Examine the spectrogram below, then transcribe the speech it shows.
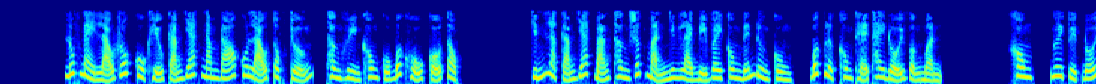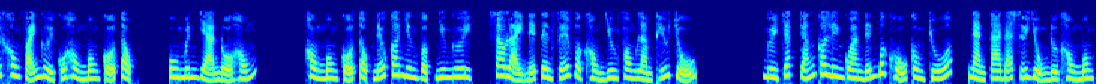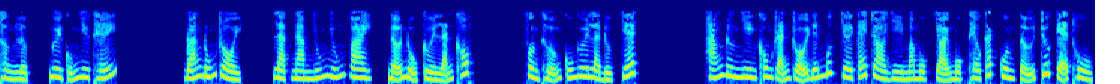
Lúc này lão rốt cuộc hiểu cảm giác năm đó của lão tộc trưởng, thân huyền không của bất hủ cổ tộc. Chính là cảm giác bản thân rất mạnh nhưng lại bị vây công đến đường cùng, bất lực không thể thay đổi vận mệnh. Không, ngươi tuyệt đối không phải người của hồng mông cổ tộc. U Minh dạ nộ hống. Hồng mông cổ tộc nếu có nhân vật như ngươi, sao lại để tên phế vật Hồng Dương Phong làm thiếu chủ? Ngươi chắc chắn có liên quan đến bất hủ công chúa, nàng ta đã sử dụng được hồng mông thần lực, ngươi cũng như thế. Đoán đúng rồi, Lạc Nam nhún nhún vai, nở nụ cười lãnh khốc. Phần thưởng của ngươi là được chết. Hắn đương nhiên không rảnh rỗi đến mức chơi cái trò gì mà một chọi một theo cách quân tử trước kẻ thù.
